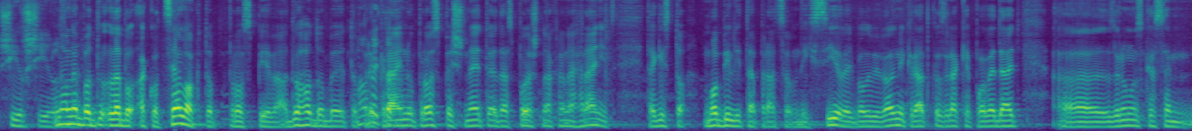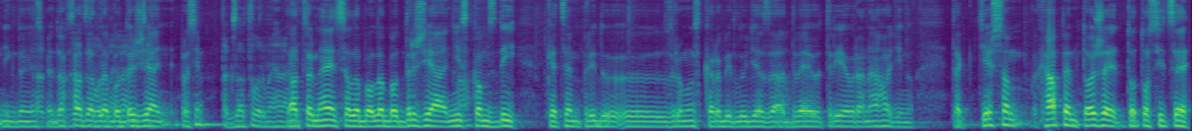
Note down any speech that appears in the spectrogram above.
širší rozmer. No lebo, lebo ako celok to prospieva a dlhodobo je to No, pre to- krajinu prospešné, to je tá spoločná ochrana hraníc. Takisto mobilita pracovných síl, veď bolo by veľmi krátko zrake povedať, uh, z Rumunska sem nikto nesmie dochádzať, lebo hranice. držia, prosím? Tak zatvorme hranice. Zatvorme hranice, lebo, lebo držia nízko mzdy, keď sem prídu uh, z Rumunska robiť ľudia za 2-3 eur na hodinu. Tak tiež som, chápem to, že toto síce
